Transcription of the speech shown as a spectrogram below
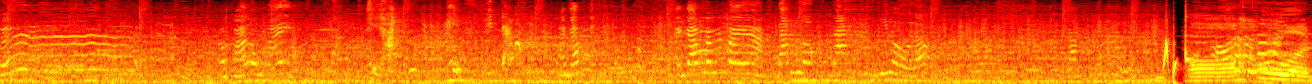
เอ้ยเอาฟ้าลงไปำไอ้หักไอ้ไอ้ดำไอ้ดำไอ้ดำมันไม่ไปอะดำโลดำที่โลแล้วดำไม่ถูกอ๋อป่วน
